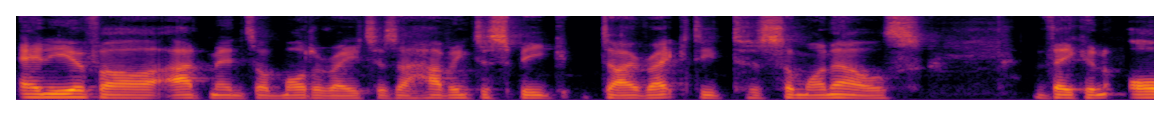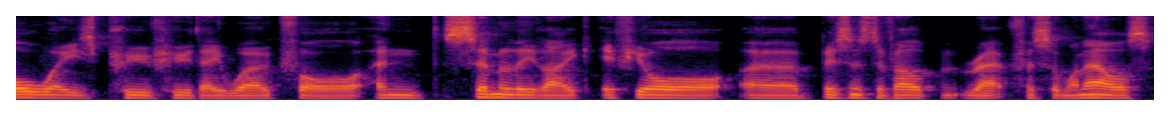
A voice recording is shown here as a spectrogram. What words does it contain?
any of our admins or moderators are having to speak directly to someone else they can always prove who they work for. And similarly like if you're a business development rep for someone else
